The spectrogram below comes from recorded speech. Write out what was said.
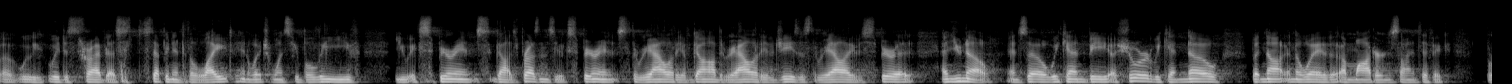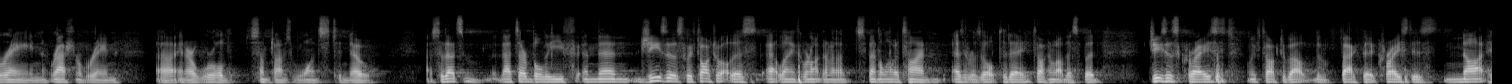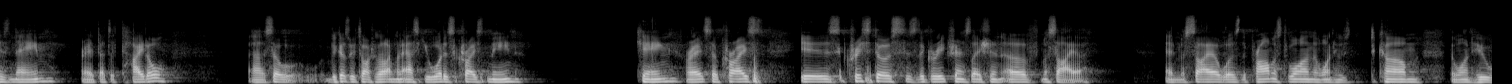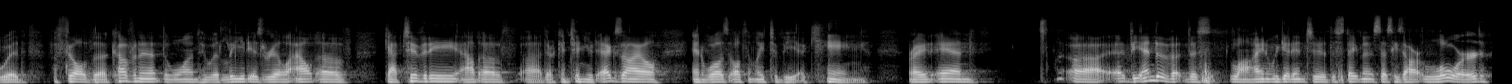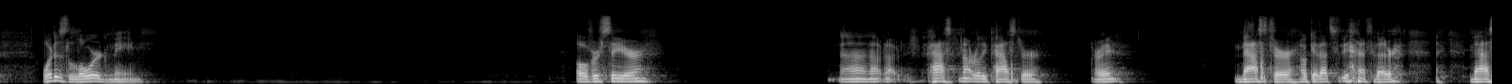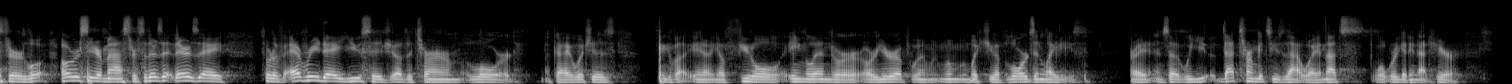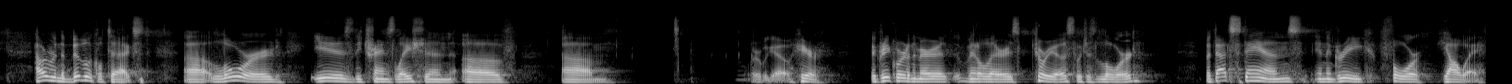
uh, we, we described as stepping into the light, in which once you believe, you experience God's presence, you experience the reality of God, the reality of Jesus, the reality of Spirit, and you know. And so we can be assured, we can know, but not in the way that a modern scientific brain, rational brain, uh, in our world sometimes wants to know. So that's, that's our belief. And then Jesus, we've talked about this at length. We're not going to spend a lot of time as a result today talking about this, but Jesus Christ, we've talked about the fact that Christ is not his name, right? That's a title. Uh, so because we talked about it, I'm going to ask you, what does Christ mean? King, right? So Christ is, Christos is the Greek translation of Messiah. And Messiah was the promised one, the one who's to come, the one who would fulfill the covenant, the one who would lead Israel out of captivity, out of uh, their continued exile, and was ultimately to be a king, right? And uh, at the end of this line, we get into the statement that says he's our Lord. What does Lord mean? Overseer? No, not, not, past, not really pastor, right? Master. Okay, that's, yeah, that's better. Master, overseer, master. So there's a, there's a sort of everyday usage of the term Lord, okay, which is think about you know, you know feudal England or, or Europe in which you have lords and ladies, right? And so we, that term gets used that way, and that's what we're getting at here. However, in the biblical text, uh, Lord is the translation of, um, where do we go? Here. The Greek word in the middle there is kurios, which is Lord, but that stands in the Greek for Yahweh.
